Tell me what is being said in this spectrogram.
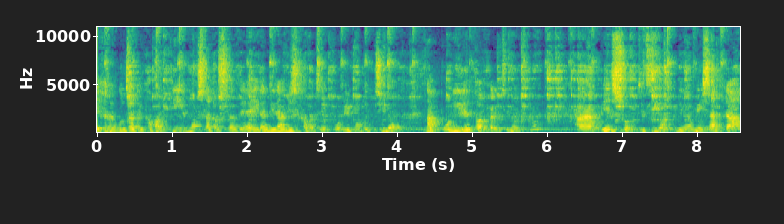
এখানে গুজরাটি খাবার কি? মশলা টসলা দেয়, এটা নিরামিষ খাবার ছিল, পনির মতো ছিল। না, পনিরের তরকারি ছিল একটু, আর ভেজ সবজি ছিল, নিরামিষ, আর ডাল,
